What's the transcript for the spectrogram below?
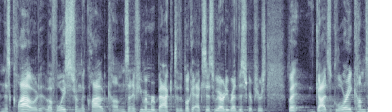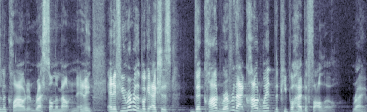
And this cloud, a voice from the cloud comes. And if you remember back to the book of Exodus, we already read the scriptures, but God's glory comes in a cloud and rests on the mountain. And, and if you remember the book of Exodus, the cloud, wherever that cloud went, the people had to follow, right?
